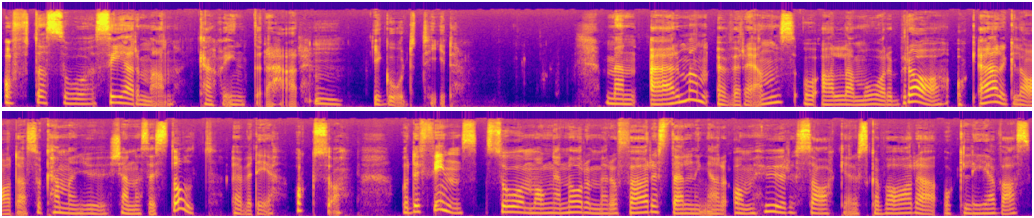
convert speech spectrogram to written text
ofta så ser man kanske inte det här Mm. i god tid. Men är man överens och alla mår bra och är glada så kan man ju känna sig stolt över det också. Och det finns så många normer och föreställningar om hur saker ska vara och levas.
